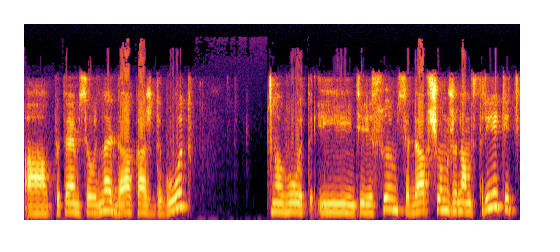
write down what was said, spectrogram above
а, пытаемся узнать, да, каждый год – вот, и интересуемся, да, в чем же нам встретить,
